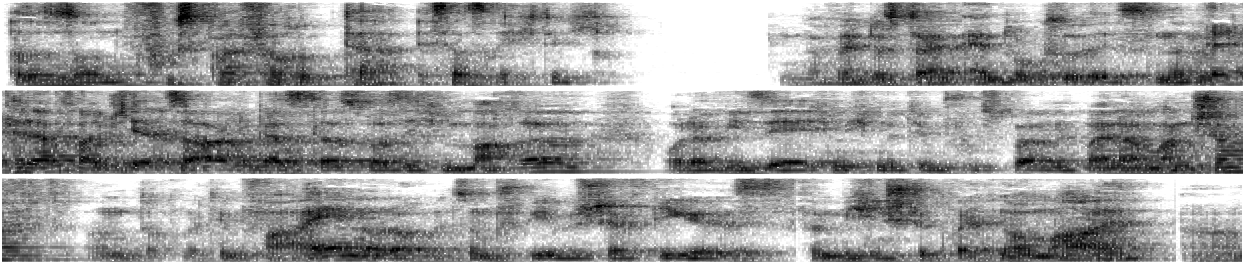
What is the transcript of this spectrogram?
Also so ein Fußballverrückter. Ist das richtig? Na, wenn das dein Eindruck so ist, ne? Ja, kann ja jetzt sagen, dass das, was ich mache oder wie sehr ich mich mit dem Fußball, mit meiner Mannschaft und auch mit dem Verein oder auch mit so einem Spiel beschäftige, ist für mich ein Stück weit normal, ja,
